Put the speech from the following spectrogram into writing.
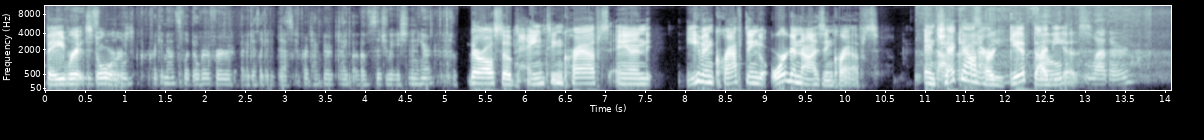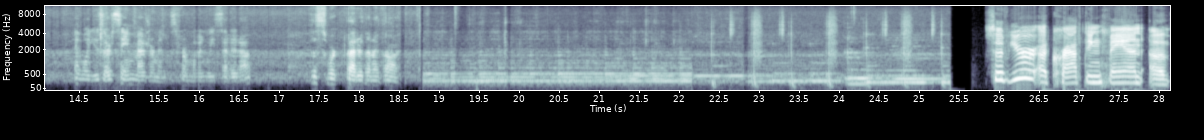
favorite stores. Cricut mats flipped over for, I guess, like a desk protector type of situation here. There are also painting crafts and even crafting organizing crafts. And check out her gift ideas. Leather. And we'll use our same measurements from when we set it up. This worked better than I thought. So if you're a crafting fan of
